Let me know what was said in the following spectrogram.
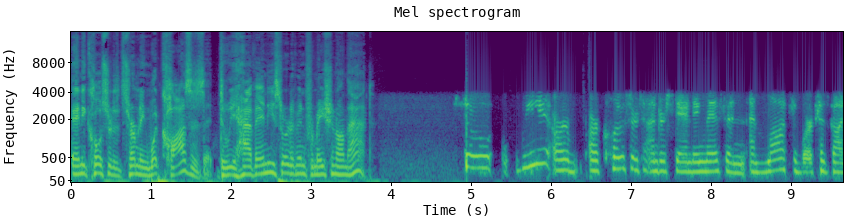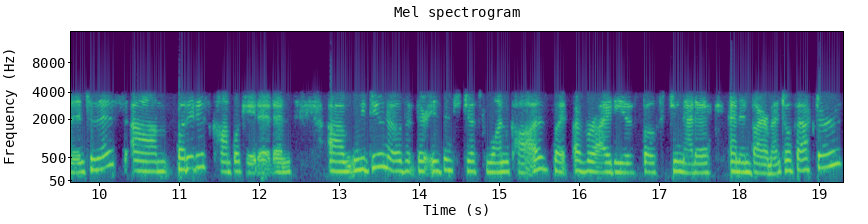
any closer to determining what causes it? Do we have any sort of information on that? So we are are closer to understanding this, and, and lots of work has gone into this. Um, but it is complicated, and um, we do know that there isn't just one cause, but a variety of both genetic and environmental factors.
